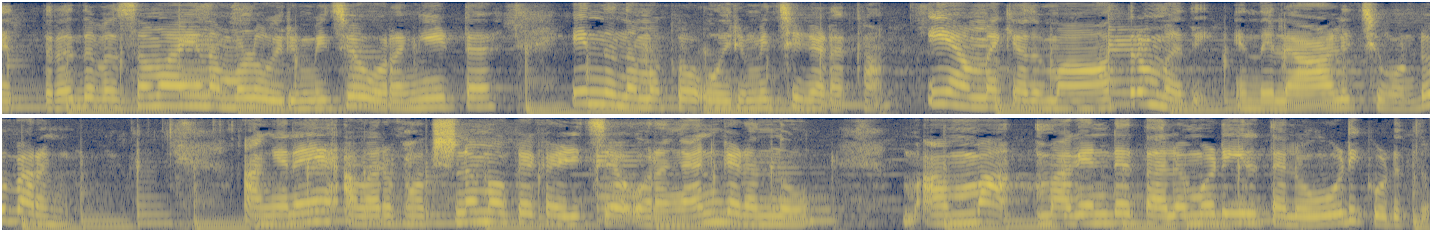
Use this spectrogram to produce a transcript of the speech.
എത്ര ദിവസമായി നമ്മൾ ഒരുമിച്ച് ഉറങ്ങിയിട്ട് ഇന്ന് നമുക്ക് ഒരുമിച്ച് കിടക്കാം. ഈ അമ്മയ്ക്ക് അത് മാത്രം മതി എന്ന് ലാളിച്ചുകൊണ്ട് പറഞ്ഞു. അങ്ങനെ അവർ ഭക്ഷണമൊക്കെ കഴിച്ച് ഉറങ്ങാൻ കിടന്നു. അമ്മ മകന്റെ തലമുടിയിൽ തലോടി കൊടുത്തു.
